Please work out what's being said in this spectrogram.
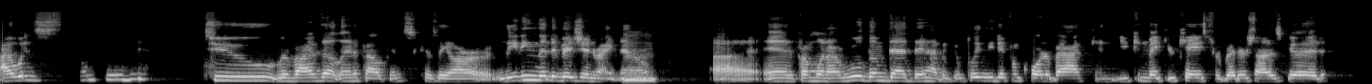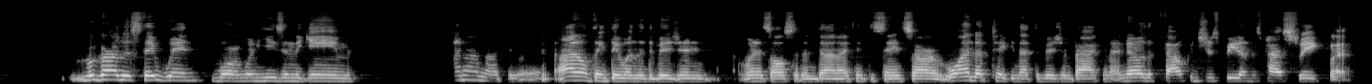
I was tempted to revive the Atlanta Falcons because they are leading the division right now. Mm. Uh, and from when I ruled them dead, they have a completely different quarterback, and you can make your case for Ridder's not as good. Regardless, they win more when he's in the game. And I'm not doing it. I don't think they win the division when it's all said and done. I think the Saints are will end up taking that division back. And I know the Falcons just beat them this past week, but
